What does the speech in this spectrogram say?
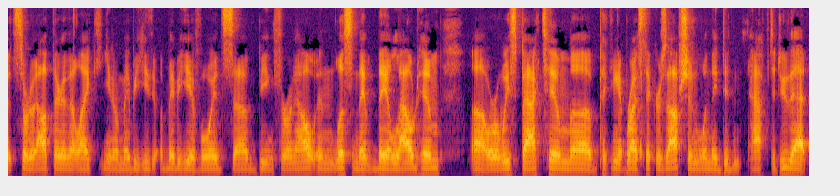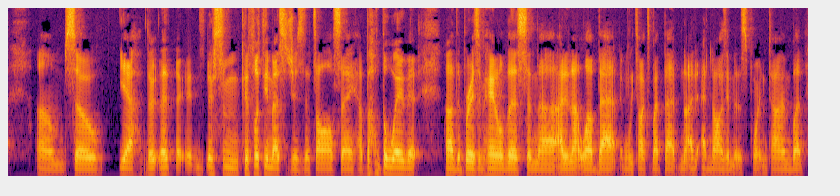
it's sort of out there that like you know maybe he maybe he avoids uh, being thrown out. And listen, they they allowed him uh, or at least backed him uh, picking up Brian Snitker's option when they didn't have to do that. Um, so yeah, there, there's some conflicting messages. That's all I'll say about the way that uh, the Braves have handled this, and uh, I did not love that. And we talked about that ad nauseum at this point in time, but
